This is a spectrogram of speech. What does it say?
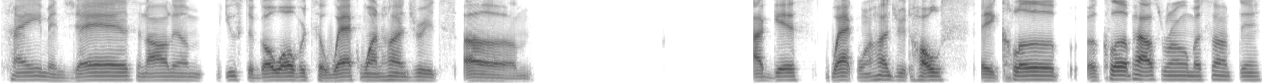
Tame and Jazz and all them used to go over to Wack 100's um I guess Wack 100 hosts a club, a clubhouse room or something,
